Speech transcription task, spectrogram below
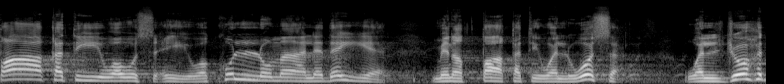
طاقتي ووسعي وكل ما لدي من الطاقة والوسع والجهد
